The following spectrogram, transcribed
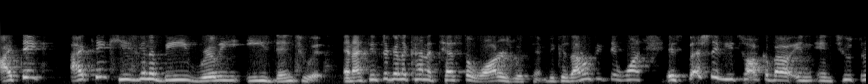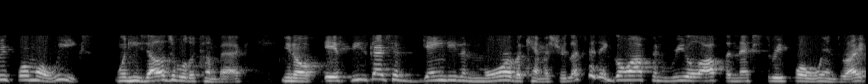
I think I think he's gonna be really eased into it, and I think they're gonna kind of test the waters with him because I don't think they want, especially if you talk about in in two, three, four more weeks when he's eligible to come back. You know, if these guys have gained even more of a chemistry, let's say they go off and reel off the next three, four wins, right?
